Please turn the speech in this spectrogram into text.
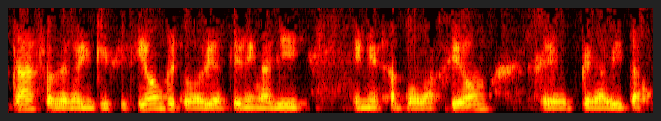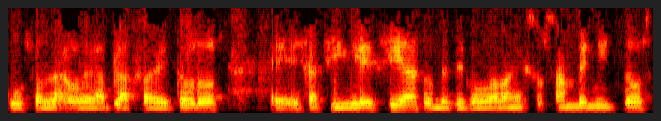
casa de la Inquisición que todavía tienen allí en esa población, eh, pegadita justo al lado de la Plaza de Toros, eh, esas iglesias donde se colgaban esos San Benitos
